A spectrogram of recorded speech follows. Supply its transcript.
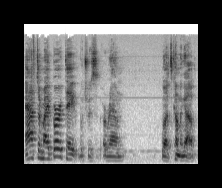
after my birthday, which was around, well, it's coming up,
